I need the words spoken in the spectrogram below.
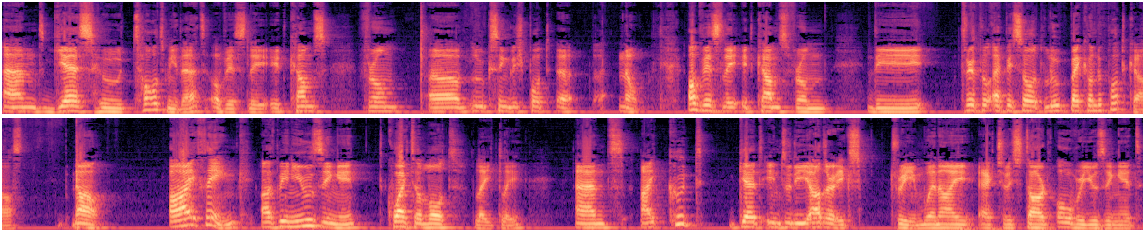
and guess who taught me that? Obviously, it comes from uh, Luke's English pod. Uh, no, obviously, it comes from the triple episode Luke back on the podcast. Now, I think I've been using it quite a lot lately, and I could get into the other extreme when I actually start overusing it.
